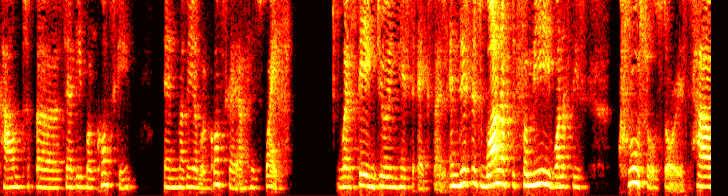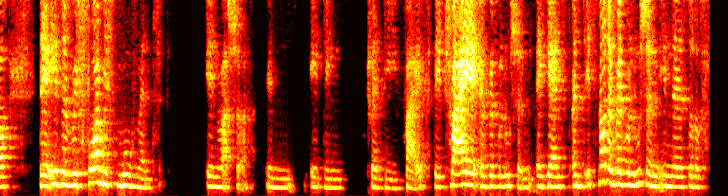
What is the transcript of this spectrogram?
Count uh, Sergei Volkonsky and Maria Volkonskaya, his wife, were staying during his exile. And this is one of the, for me, one of these crucial stories, how there is a reformist movement in Russia in 1825, they try a revolution against, and it's not a revolution in the sort of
